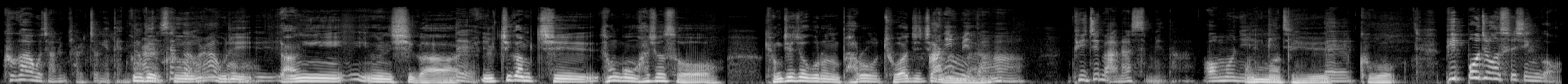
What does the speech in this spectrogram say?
그거하고 저는 결정이 된다는 그 생각을 하고. 우리 양희은 씨가 네. 일찌감치 성공하셔서 경제적으로는 바로 좋아지지 않았나요? 아닙니다. 빚이 많았습니다. 어머니의 엄마 빚. 네. 그거 빚 보증 쓰신 거,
